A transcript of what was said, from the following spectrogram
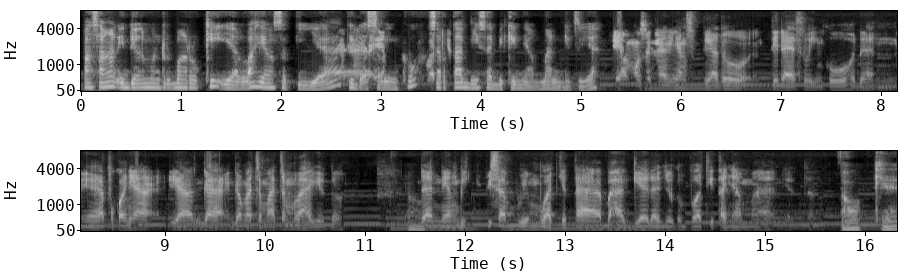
pasangan ideal menurut Bang Ruki ialah yang setia, Nah, tidak ya. selingkuh, serta bisa bikin nyaman gitu ya. ya maksudnya yang setia tuh tidak selingkuh dan ya pokoknya ya nggak nggak macem-macem lah gitu. Dan yang bi- bisa membuat kita bahagia dan juga buat kita nyaman gitu. Oke.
